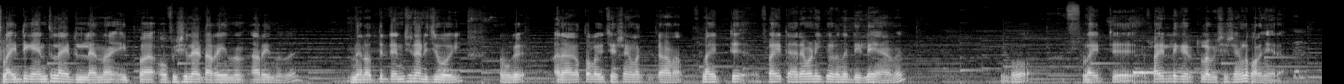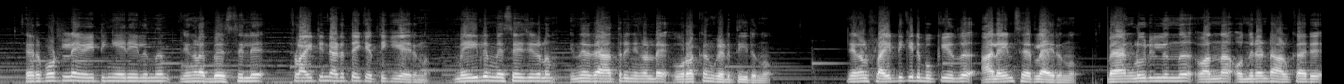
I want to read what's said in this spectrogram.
ഫ്ലൈറ്റ് ക്യാൻസൽ ആയിട്ടില്ല എന്നാ ഇപ്പോൾ ഒഫീഷ്യലായിട്ട് അറിയുന്ന അറിയുന്നത്. ഇന്നലെ ഒത്തിരി ടെൻഷൻ അടിച്ചു പോയി. നമുക്ക് അതിനകത്തുള്ള വിശേഷങ്ങളൊക്കെ കാണാം. ഫ്ലൈറ്റ് ഫ്ലൈറ്റ് അരമണിക്കൂർ ഒന്ന് ഡിലേ ആണ്. അപ്പോൾ ഫ്ലൈറ്റ് ഫ്ലൈറ്റിൽ കയറിയിട്ടുള്ള വിശേഷങ്ങൾ പറഞ്ഞുതരാം. എയർപോർട്ടിലെ വെയിറ്റിംഗ് ഏരിയയിൽ നിന്നും ഞങ്ങളെ ബസ്സിൽ ഫ്ലൈറ്റിന്റെ അടുത്തേക്ക് എത്തിക്കുകയായിരുന്നു. മെയിലും മെസ്സേജുകളും ഇന്നലെ രാത്രി ഞങ്ങളുടെ ഉറക്കം കെടുത്തിയിരുന്നു. ഞങ്ങൾ ഫ്ലൈറ്റ് ടിക്കറ്റ് ബുക്ക് ചെയ്ത് അലയൻസ് എയറിലായിരുന്നു. ബാംഗ്ലൂരിൽ നിന്ന് വന്ന ഒന്ന് രണ്ട് ആൾക്കാർ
